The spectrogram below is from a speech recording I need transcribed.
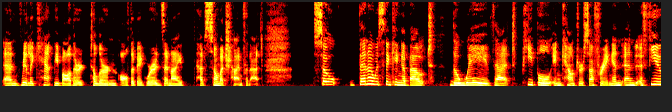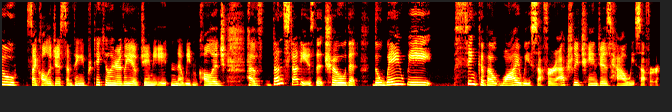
and really can't be bothered to learn all the big words. And I have so much time for that. So then I was thinking about the way that people encounter suffering. And, and a few psychologists, I'm thinking particularly of Jamie Aten at Wheaton College, have done studies that show that the way we think about why we suffer actually changes how we suffer.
